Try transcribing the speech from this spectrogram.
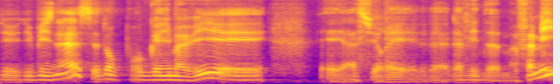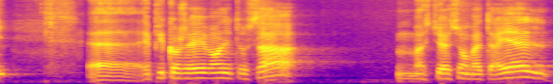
du, business. Donc, pour gagner ma vie et, assurer la, vie de ma famille. Euh, et puis, quand j'avais vendu tout ça, ma situation matérielle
